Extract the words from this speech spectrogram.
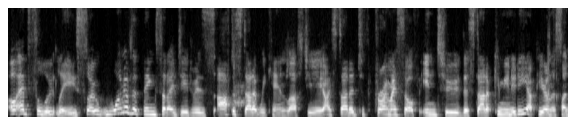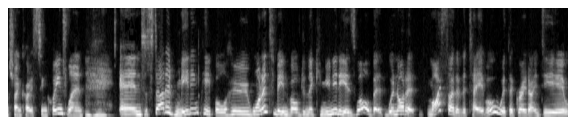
Oh, absolutely. So, one of the things that I did was after Startup Weekend last year, I started to throw myself into the startup community up here on the Sunshine Coast in Queensland mm-hmm. and started meeting people who wanted to be involved in the community as well, but were not at my side of the table with a great idea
